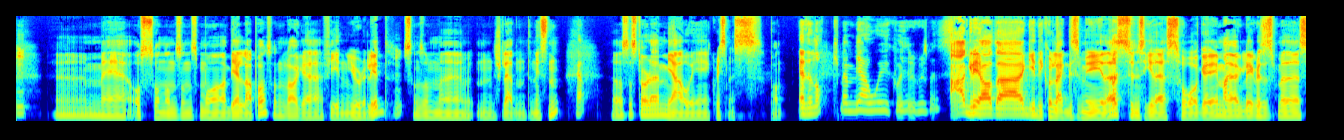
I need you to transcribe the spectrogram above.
Mm. Eh, Med også noen sånne små bjeller på, som lager fin julelyd. Mm. Sånn som eh, mm, sleden til nissen. Ja. Og så står det 'Mjaui Christmas' på den. Er det nok med 'Mjaui Christmas? Ja, greia at jeg gidder ikke å legge så mye i det. Jeg syns ikke det er så gøy med Ugly Christmas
